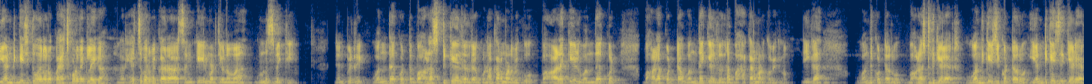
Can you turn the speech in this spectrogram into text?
ಎಂಟು ಕೆ ಜಿ ತೊಗೊಂಡ್ರೆ ರೊಕ್ಕ ಹೆಚ್ಚು ಕೊಡ್ಬೇಕಲ್ಲ ಈಗ? ಹಂಗಾರೆ ಹೆಚ್ಚು ಬರ್ಬೇಕಾರ ಸಂಖ್ಯೆ ಏನು ಮಾಡ್ತೀವಿ ನಾವು? ಗುಣಿಸ್ಬೇಕಿಲ್ಲ. ನೆನಪಿಡ್ರಿ, ಒಂದೇ ಕೊಟ್ಟ ಬಹಳಷ್ಟು ಕೇಳಿದ್ರೆ ಅಂದ್ರೆ ಗುಣಾಕಾರ ಮಾಡಬೇಕು. ಬಹಳ ಕೇಳಿ ಒಂದೇ ಕೊಟ್ಟು ಬಹಳ ಕೊಟ್ಟ ಒಂದೇ ಕೇಳಿದ್ರೆ ಅಂದ್ರೆ ಬಹಾಕಾರ ಮಾಡ್ಕೋಬೇಕು ನಾವು. ಈಗ ಒಂದು ಕೊಟ್ಟರು ಬಹಳಷ್ಟು ಕೇಳ್ಯಾರ. ಒಂದು ಕೆ ಜಿ ಕೊಟ್ಟರು ಎಂಟು ಕೆ ಜಿ ಕೇಳ್ಯಾರ.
